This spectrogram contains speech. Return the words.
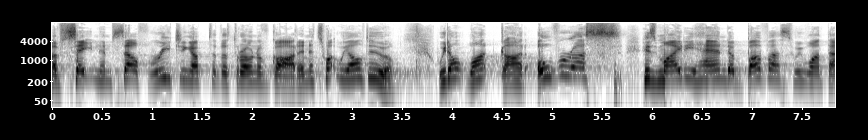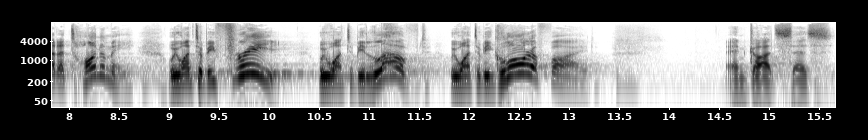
of Satan himself reaching up to the throne of God. And it's what we all do. We don't want God over us, his mighty hand above us. We want that autonomy. We want to be free. We want to be loved. We want to be glorified. And God says,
